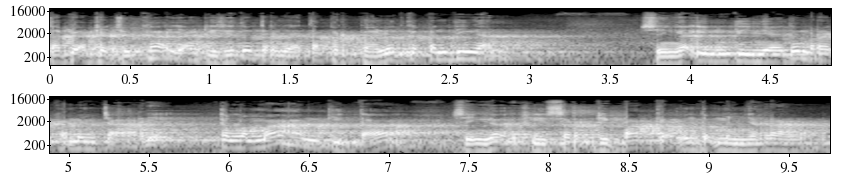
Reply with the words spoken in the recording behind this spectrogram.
tapi ada juga yang di situ ternyata berbalut kepentingan. Sehingga intinya itu mereka mencari kelemahan kita sehingga dipakai untuk menyerang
